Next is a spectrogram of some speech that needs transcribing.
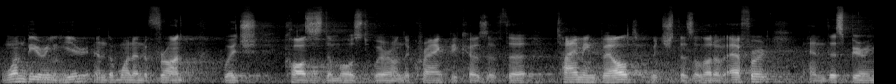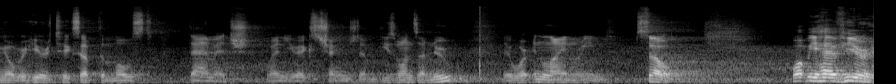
one bearing here, and the one in the front, which causes the most wear on the crank because of the timing belt, which does a lot of effort, and this bearing over here takes up the most damage when you exchange them. These ones are new, they were inline reamed. So, what we have here,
